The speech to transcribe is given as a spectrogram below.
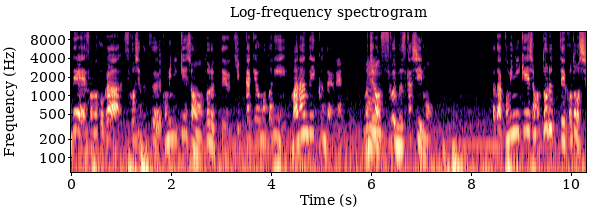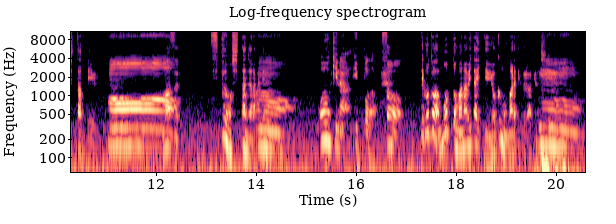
で、その子が少しずつコミュニケーションを取るっていうきっかけをもとに学んでいくんだよね。もちろんすごい難しいもん。ただ、コミュニケーションを取るっていうことを知ったっていう。まあず、スプーンを知ったんじゃなくて。うん。大きな一歩だね。そう。ってことはもっと学びたいっていう欲も生まれてくるわけだうし。ん。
